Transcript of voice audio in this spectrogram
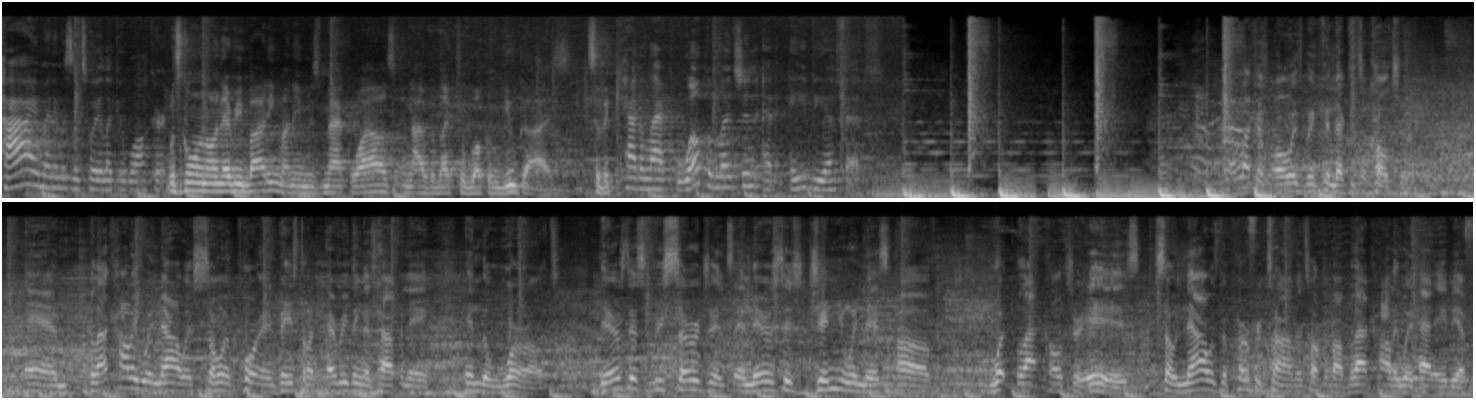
Hi, my name is LeToya Luckett Walker. What's going on, everybody? My name is Mack Wilds, and I would like to welcome you guys to the Cadillac Welcome Luncheon at ABFF. Cadillac has always been connected to culture. And Black Hollywood now is so important based on everything that's happening in the world. There's this resurgence and there's this genuineness of what black culture is. So now is the perfect time to talk about Black Hollywood at ABFF.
